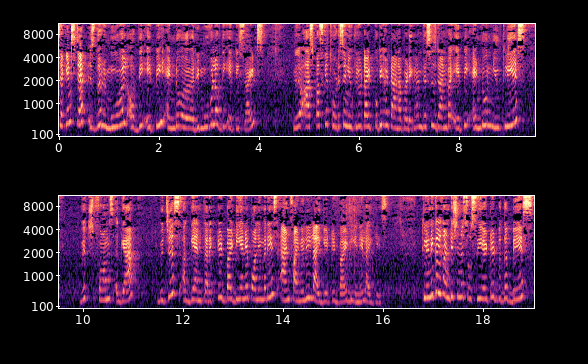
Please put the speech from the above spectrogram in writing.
सेकेंड स्टेप इज द रिमूवल ऑफ द एपी एंडो रिमूवल ऑफ द एपी साइट्स मतलब आसपास के थोड़े से न्यूक्लियोटाइड को भी हटाना पड़ेगा एंड दिस इज डन बाय एपी एंडो न्यूक्लियस विच फॉर्म्स अ गैप which is again corrected by DNA polymerase and finally ligated by DNA ligase. Clinical condition associated with the base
